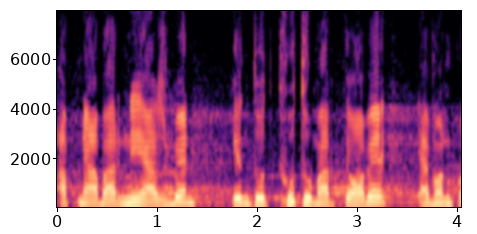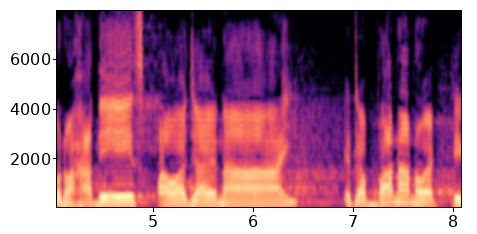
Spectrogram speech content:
আপনি আবার নিয়ে আসবেন, কিন্তু থুথু মারতে হবে, এমন কোনো হাদিস পাওয়া যায় নাই। এটা বানানো একটি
